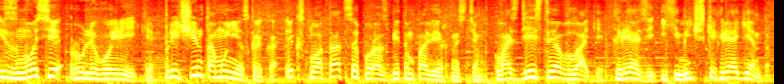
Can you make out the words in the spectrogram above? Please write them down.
износе рулевой рейки. Причин тому несколько. Эксплуатация по разбитым поверхностям, воздействие влаги, грязи и химических реагентов,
